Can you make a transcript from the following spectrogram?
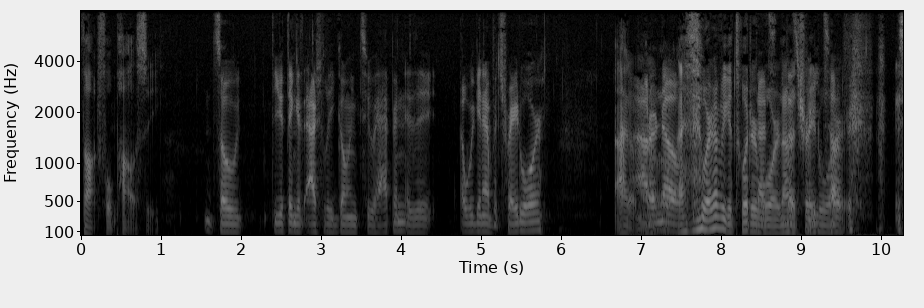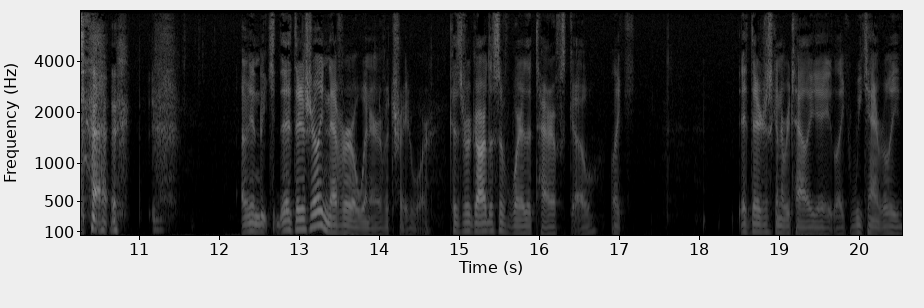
thoughtful policy. So do you think it's actually going to happen? Is it? Are we gonna have a trade war? I don't. Know. I don't know. We're having a Twitter That's- war, not a trade war. I mean, there's really never a winner of a trade war because regardless of where the tariffs go, like they're just going to retaliate. Like we can't really,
